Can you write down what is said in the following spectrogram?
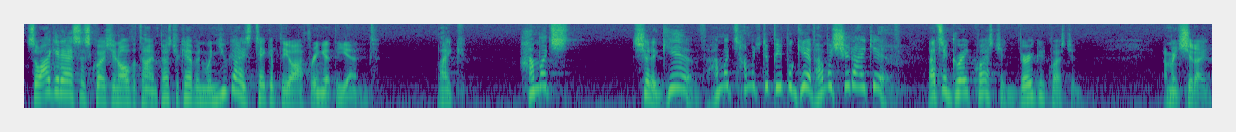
So I get asked this question all the time Pastor Kevin, when you guys take up the offering at the end, like, how much should I give? How much, how much do people give? How much should I give? That's a great question. Very good question. I mean, should I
